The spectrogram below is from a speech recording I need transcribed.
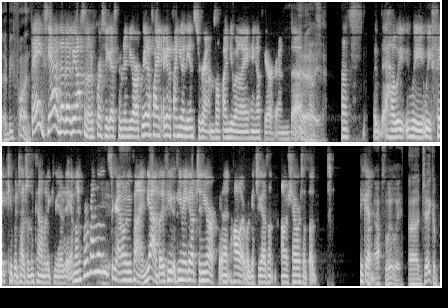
That'd be fun. Thanks. Yeah, no, that'd be awesome. And of course, if you guys come to New York, we gotta find. I gotta find you on the Instagrams. I'll find you when I hang up here. And uh, yeah. yeah. That's how we, we we fake keep in touch in the comedy community. I'm like, we're friends on Instagram, it'll be fine. Yeah, but if you if you make it up to New York, then holler, we'll get you guys on, on a show or something. Be good. Uh, absolutely. Uh, Jacob,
